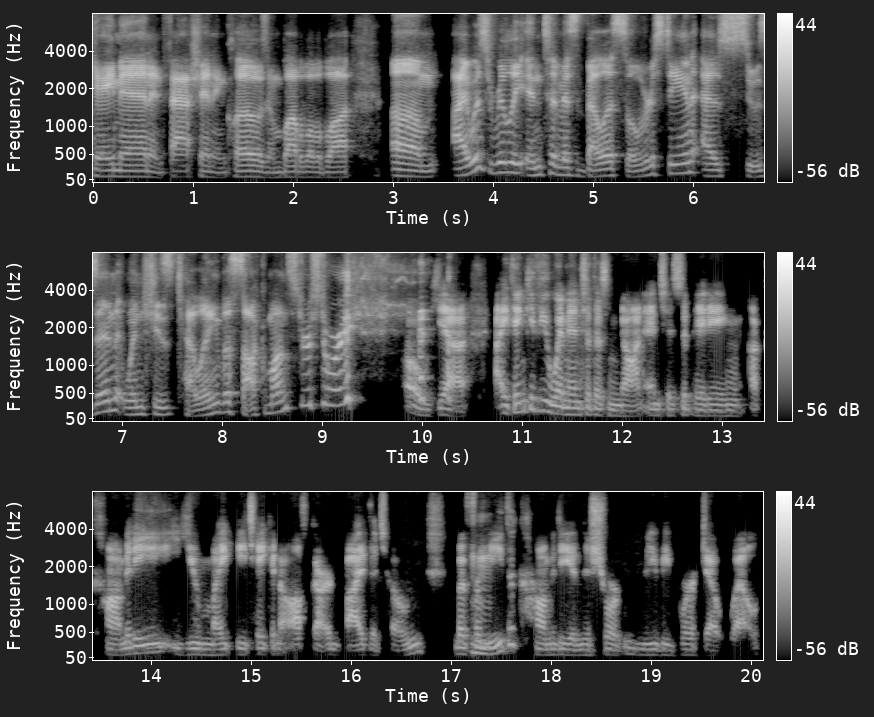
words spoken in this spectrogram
gay men and fashion and clothes and blah blah blah blah blah. Um, I was really into Miss Bella Silverstein as Susan when she's telling the sock monster story. Oh yeah. I think if you went into this not anticipating a comedy, you might be taken off guard by the tone. But for Mhm. me, the comedy in this short really worked out well.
